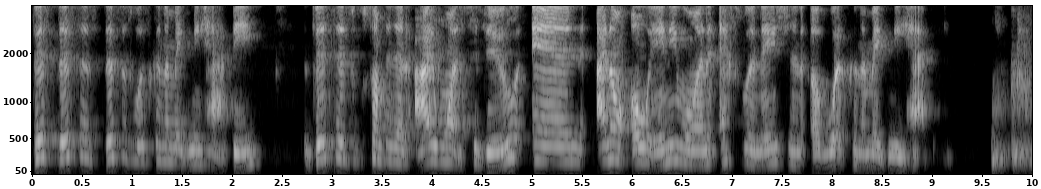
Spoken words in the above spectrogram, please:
this this is this is what's going to make me happy this is something that I want to do, and I don't owe anyone an explanation of what's going to make me happy.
